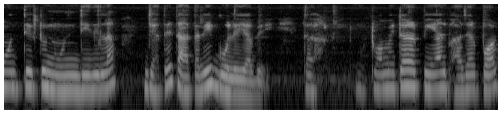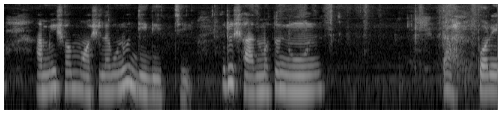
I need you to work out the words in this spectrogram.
মধ্যে একটু নুন দিয়ে দিলাম যাতে তাড়াতাড়ি গলে যাবে। তা টমেটো আর পেঁয়াজ ভাজার পর আমি সব মশলাগুলো দিয়ে দিচ্ছি। একটু স্বাদ মতো নুন, তারপরে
